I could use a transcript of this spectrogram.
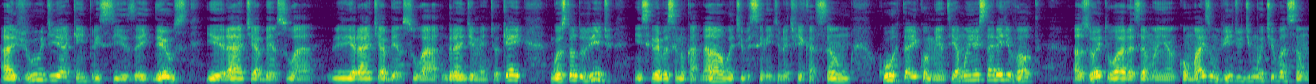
ajude a quem precisa e Deus irá te abençoar, irá te abençoar grandemente, ok? Gostou do vídeo? Inscreva-se no canal, ative o sininho de notificação, curta e comente. E amanhã estarei de volta às 8 horas da manhã com mais um vídeo de motivação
